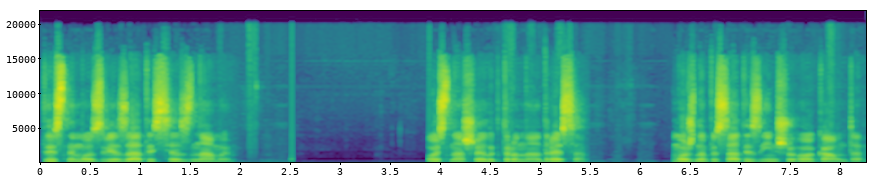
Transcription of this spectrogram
Тиснемо зв'язатися з нами. Ось наша електронна адреса. Можна писати з іншого аккаунта.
